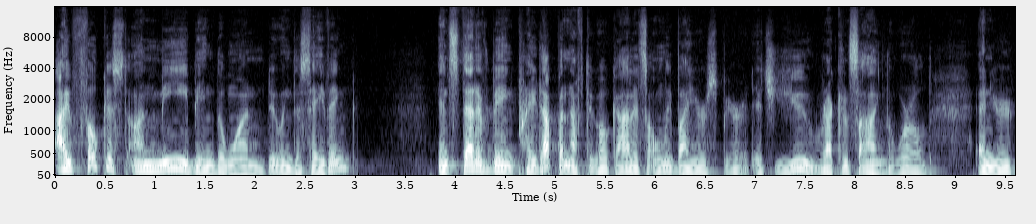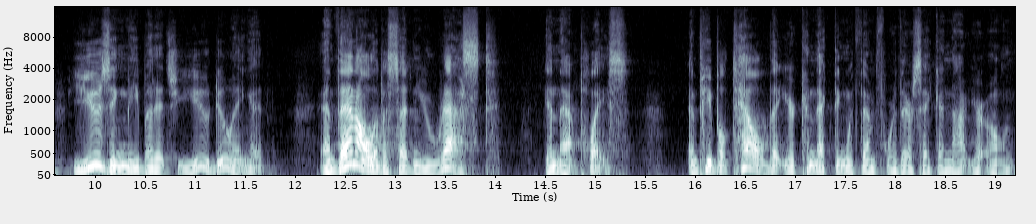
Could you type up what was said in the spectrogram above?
I focused on me being the one doing the saving instead of being prayed up enough to go, God, it's only by your spirit. It's you reconciling the world. And you're using me, but it's you doing it. And then all of a sudden you rest in that place. And people tell that you're connecting with them for their sake and not your own.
